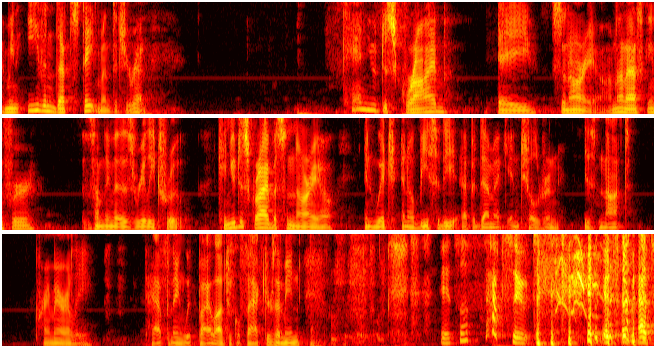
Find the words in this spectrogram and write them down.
I mean, even that statement that you read, can you describe a scenario? I'm not asking for something that is really true. Can you describe a scenario in which an obesity epidemic in children is not primarily happening with biological factors? I mean, It's a fat suit. it's a fact-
